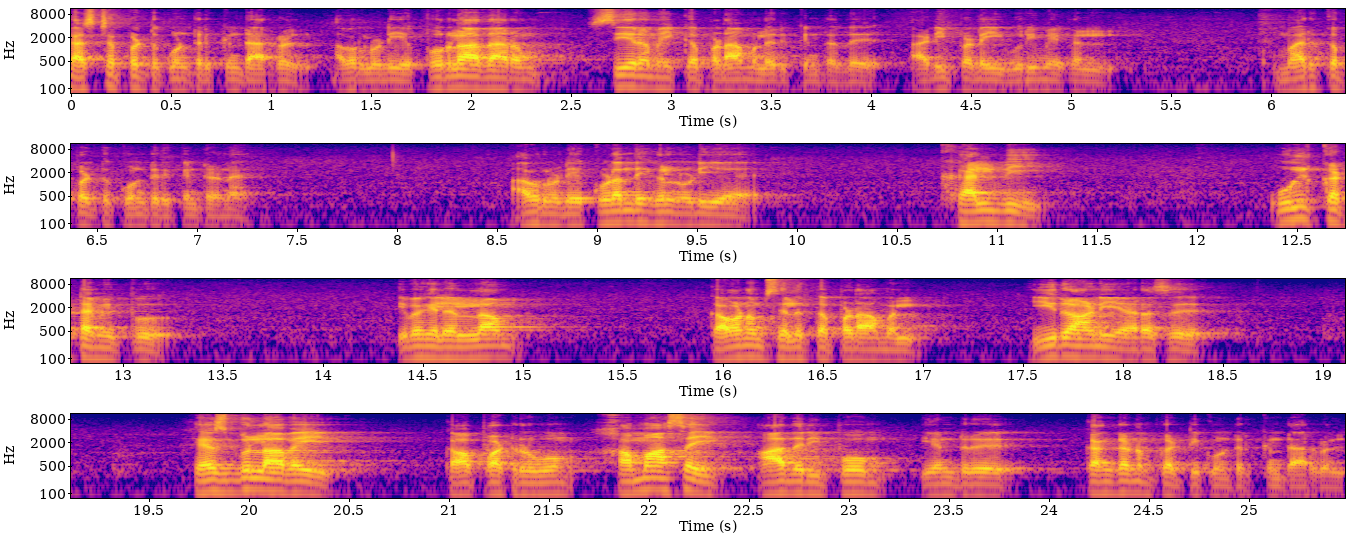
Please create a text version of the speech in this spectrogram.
கஷ்டப்பட்டு கொண்டிருக்கின்றார்கள். அவர்களுடைய பொருளாதாரம் சீரமைக்கப்படாமல் இருக்கின்றது. அடிப்படை உரிமைகள் மறுக்கப்பட்டு கொண்டிருக்கின்றன. அவர்களுடைய குழந்தைகளுடைய கல்வி உள்கட்டமைப்பு இவைகளெல்லாம் கவனம் செலுத்தப்படாமல் ஈரானிய அரசு ஹெஸ்புல்லாவை காப்பாற்றுவோம் ஹமாஸை ஆதரிப்போம் என்று கங்கணம் கட்டி கொண்டிருக்கின்றார்கள்.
